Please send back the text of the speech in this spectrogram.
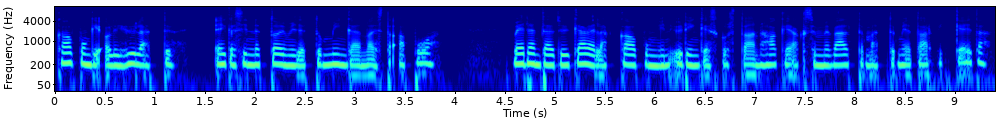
Kaupunki oli hylätty, eikä sinne toimitettu minkäänlaista apua. Meidän täytyi kävellä kaupungin ydinkeskustaan hakeaksemme välttämättömiä tarvikkeita –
